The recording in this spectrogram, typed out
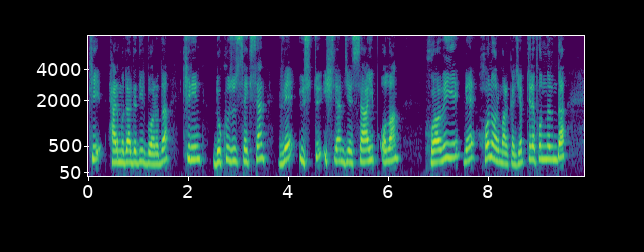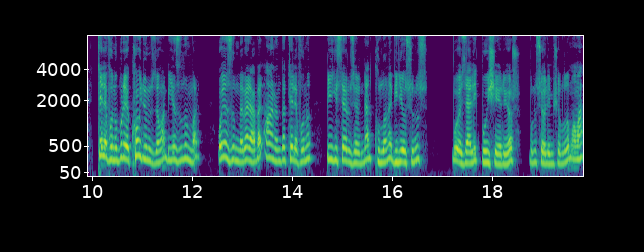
ki her modelde değil bu arada Kirin 980 ve üstü işlemciye sahip olan Huawei ve Honor marka cep telefonlarında telefonu buraya koyduğunuz zaman bir yazılım var. O yazılımla beraber anında telefonu bilgisayar üzerinden kullanabiliyorsunuz. Bu özellik bu işe yarıyor. Bunu söylemiş olalım ama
